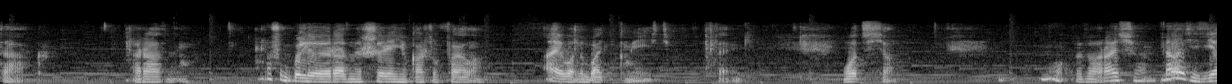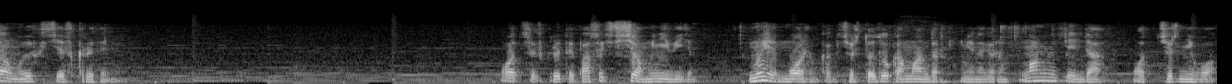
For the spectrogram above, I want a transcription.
Так. Разные. Ну, чтобы были разные расширения у каждого файла. А, его на батник у меня есть. Старенький. Вот все. Ну, разворачиваем. Давайте сделаем их все скрытыми. Вот все скрытые. По сути, все мы не видим. Мы можем, как через тот командор, мне, наверное, можно здесь, да, вот через него.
